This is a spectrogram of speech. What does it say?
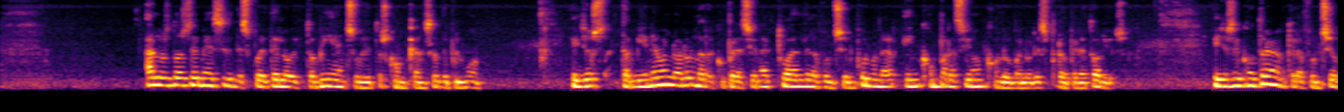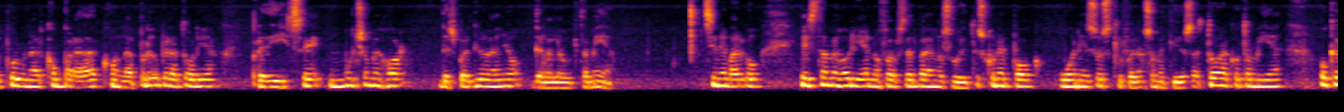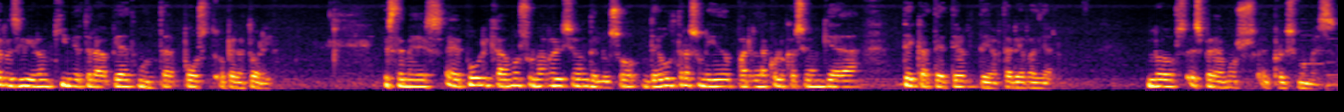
a los 12 meses después de la ovectomía en sujetos con cáncer de pulmón. Ellos también evaluaron la recuperación actual de la función pulmonar en comparación con los valores preoperatorios. Ellos encontraron que la función pulmonar comparada con la preoperatoria predice mucho mejor después de un año de la leucemia. Sin embargo, esta mejoría no fue observada en los sujetos con EPOC o en esos que fueron sometidos a toracotomía o que recibieron quimioterapia adjunta postoperatoria. Este mes eh, publicamos una revisión del uso de ultrasonido para la colocación guiada de catéter de arteria radial. Los esperamos el próximo mes.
